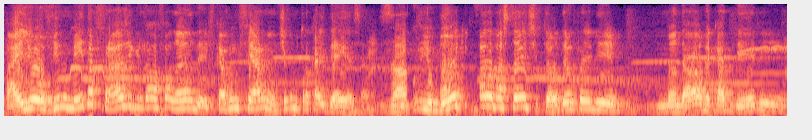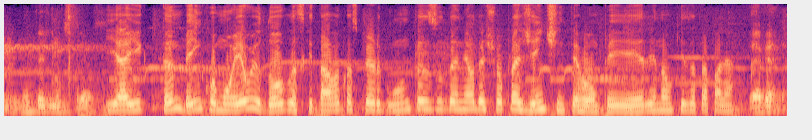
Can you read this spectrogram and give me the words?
Aí ele ouvia no meio da frase que ele tava falando, ele ficava um inferno, não tinha como trocar ideia, sabe? Exato. E, e o bom é que ele fala bastante, então deu pra ele mandar o recado dele não teve muito estresse. E aí, também, como eu e o Douglas que tava com as perguntas, o Daniel deixou pra gente interromper ele e não quis atrapalhar. É verdade.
